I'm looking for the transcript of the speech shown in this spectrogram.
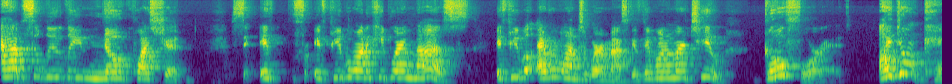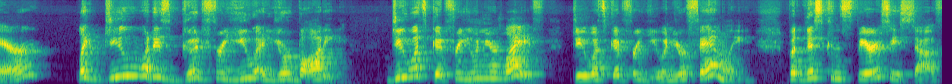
absolutely no question. If if people want to keep wearing masks, if people ever want to wear a mask, if they want to wear two, go for it. I don't care. Like, do what is good for you and your body. Do what's good for you in your life. Do what's good for you and your family. But this conspiracy stuff,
